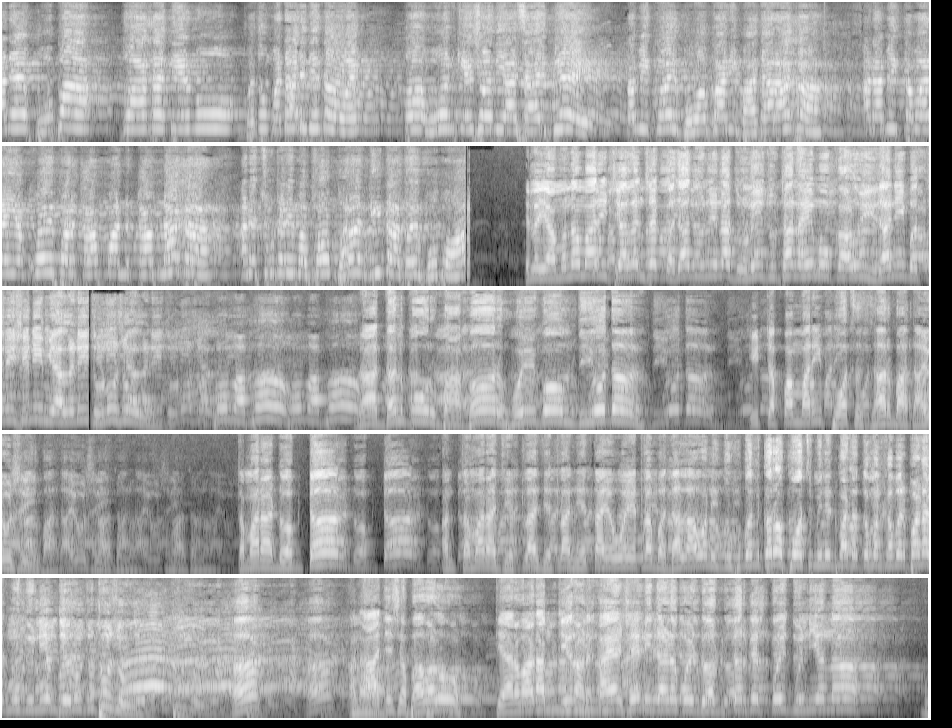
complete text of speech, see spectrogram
અને ભોપા જો આખા તેનું બધું મટાડી દેતા હોય તો હું ને કેશોદી આ સાહેબ બે તમે કોઈ ભોપાની બાધા રાખા અને અમે તમારે અહીંયા કોઈ પણ કામમાં કામ ના કરા અને ચૂંટણીમાં ફોર્મ ભરા દીધા તો એ ભોપો એટલે યમનો મારી ચેલેન્જ છે બધા દુનિયાના ધૂણી જૂઠા નહીં હું કાળું હીરાની બત્રીસી ની મેલડી ધૂણું છું. રાધનપુર બાભર હોઈગોમ દિયોદર. ઈ ટપ્પા મારી પોચ હજાર બાદ આવ્યો છે. તમારા ડોક્ટર અને તમારા જેટલા જેટલા નેતાઓ હોય, એટલા બધા લાવો ને દુઃખ બંધ કરો. પાંચ મિનિટ માટે તો મને ખબર પડે કે હું દુનિયામાં દેરું જૂઠું છું. હા? અને આજે સભા વાળો ત્યારવાડા તેર અડકાયા છે ની દાડે કોઈ ડોક્ટર કે કોઈ દુનિયાના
